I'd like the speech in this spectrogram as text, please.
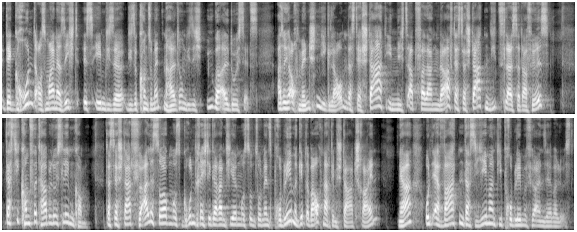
der Grund aus meiner Sicht ist eben diese, diese Konsumentenhaltung, die sich überall durchsetzt. Also ja auch Menschen, die glauben, dass der Staat ihnen nichts abverlangen darf, dass der Staat ein Dienstleister dafür ist, dass die komfortabel durchs Leben kommen. Dass der Staat für alles sorgen muss, Grundrechte garantieren muss und so. Und wenn es Probleme gibt, aber auch nach dem Staat schreien, ja, und erwarten, dass jemand die Probleme für einen selber löst.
